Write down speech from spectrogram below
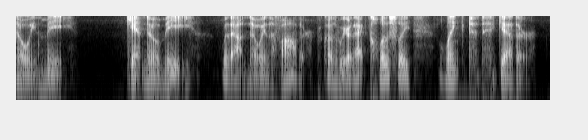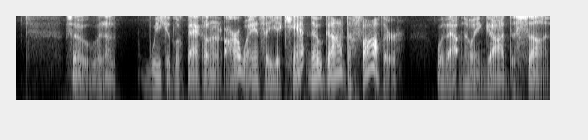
knowing me. Can't know me without knowing the Father, because we are that closely linked together. So you know, we could look back on it our way and say you can't know God the Father without knowing God the Son,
